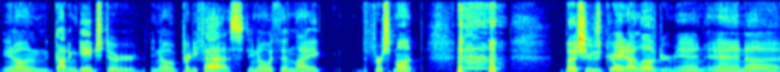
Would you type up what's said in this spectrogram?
you know and got engaged to her you know pretty fast you know within like the first month but she was great. I loved her man. And uh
